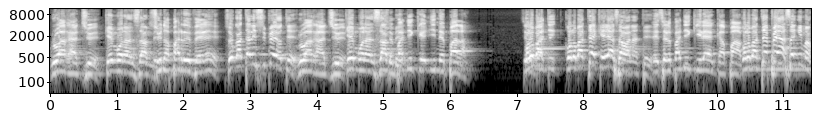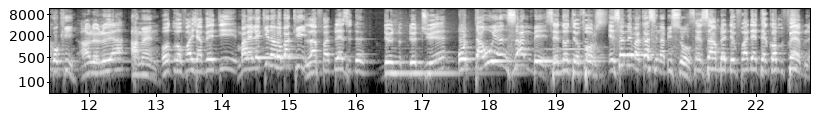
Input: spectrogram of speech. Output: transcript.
gloire à Dieu. Si tu n'as pas te gloire à Dieu. na C'est pas dit qu'il n'est pas là. Et ce n'est pas dit qu'il est incapable. Alléluia. amen Autrefois, j'avais dit, la faiblesse de, de, nzambe c'est notre force. Ça semble des fois d'être comme faible.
